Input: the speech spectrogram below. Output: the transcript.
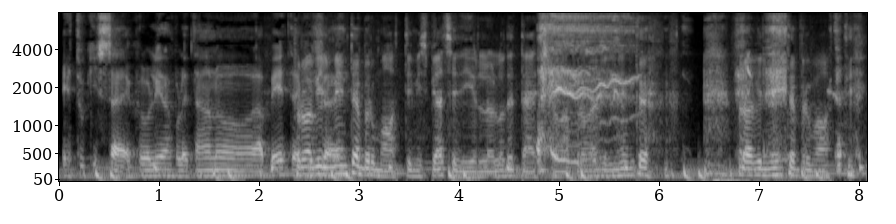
e tu chi sei? Quello lì napoletano abete? Probabilmente Brumotti, mi spiace dirlo, lo detesto, ma probabilmente, probabilmente Brumotti.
